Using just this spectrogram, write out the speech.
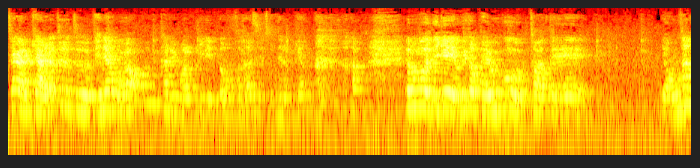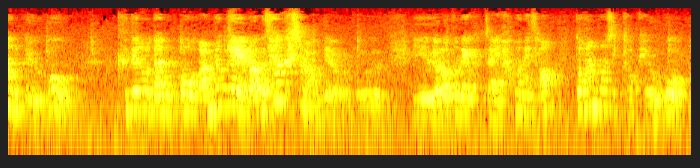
제가 이렇게 알려드려도 되냐고요? 다리 멀 미리 너무 거다시 좀 내릴게요. 여러분, 이게 여기서 배우고 저한테 영상으로 배우고 그대로 난 어, 완벽해 라고 생각하시면 안 돼요, 여러분. 이 여러분의 각자의 학원에서 또 한 번씩 더 배우고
